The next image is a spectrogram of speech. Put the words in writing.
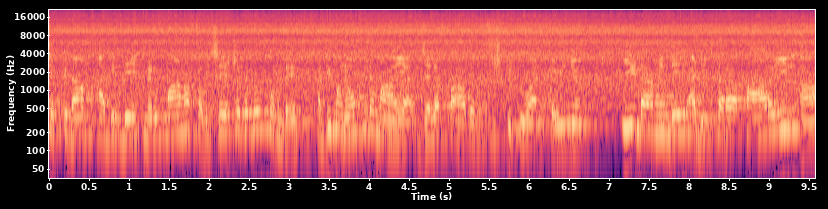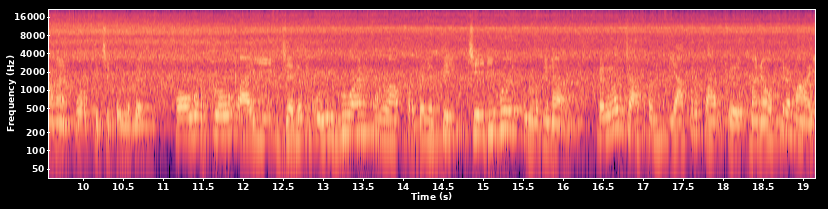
ചെക്ക് ഡാം അതിന്റെ നിർമ്മാണ സവിശേഷതകൾ കൊണ്ട് അതിമനോഹരമായ ജലപാതം സൃഷ്ടിക്കുവാൻ കഴിഞ്ഞു. ഈ ഡാമിന്റെ അടിത്തറ പാറയിൽ ഉറപ്പിച്ചിട്ടുള്ളത് ഓവർഫ്ലോ ആയി ജലം ഒഴുകുവാൻ ഉള്ള പ്രതലത്തിൽ ചെരിവ് ഉള്ളതിനാൽ വെള്ളച്ചാട്ടം യാത്രക്കാർക്ക് മനോഹരമായ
